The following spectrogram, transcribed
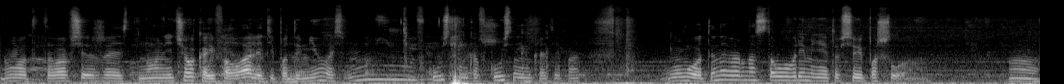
Вот, это вообще жесть. Ну ничего, кайфовали, типа дымилось. М, вкусненько, вкусненько, типа. Ну вот, и, наверное, с того времени это все и пошло. Вот.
